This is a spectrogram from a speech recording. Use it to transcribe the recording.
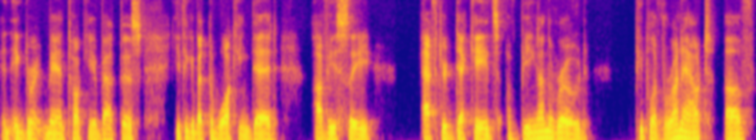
an ignorant man talking about this. You think about The Walking Dead, obviously, after decades of being on the road, people have run out of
